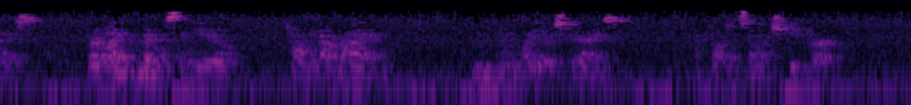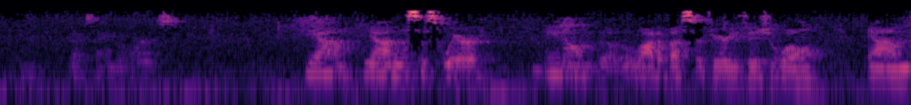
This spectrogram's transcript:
place. Or like witnessing you talking about Ryan Mm-hmm. and what you experienced. I felt it so much deeper than saying the words. Yeah, yeah, and this is where, you know, a lot of us are very visual, and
